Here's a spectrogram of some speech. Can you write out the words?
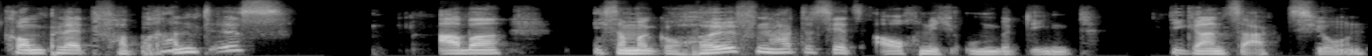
komplett verbrannt ist, aber ich sag mal, geholfen hat es jetzt auch nicht unbedingt, die ganze Aktion.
